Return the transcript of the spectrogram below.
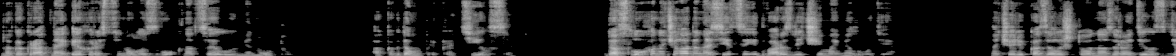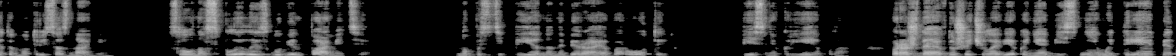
Многократное эхо растянуло звук на целую минуту. А когда он прекратился, до слуха начала доноситься едва различимая мелодия. Вначале казалось, что она зародилась где-то внутри сознания, словно всплыла из глубин памяти. Но постепенно, набирая обороты, песня крепла, порождая в душе человека необъяснимый трепет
